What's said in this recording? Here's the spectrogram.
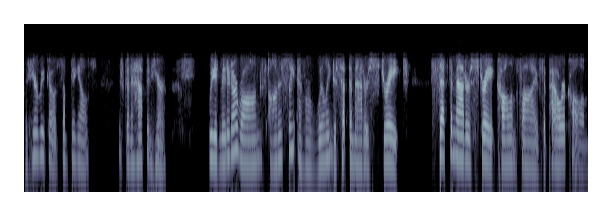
But here we go. Something else is going to happen here. We admitted our wrongs honestly and we're willing to set the matter straight. Set the matter straight, column five, the power column.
